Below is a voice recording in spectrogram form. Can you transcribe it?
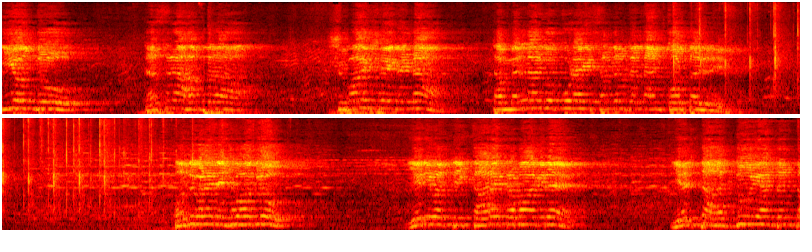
ಈ ಒಂದು ದಸರಾ ಹಬ್ಬದ ಶುಭಾಶಯಗಳನ್ನ ತಮ್ಮೆಲ್ಲರಿಗೂ ಕೂಡ ಈ ಸಂದರ್ಭದಲ್ಲಿ ನಾನು ಕೋರ್ತಾ ಇದ್ದೀನಿ. ಬಂಧುಗಳೇ, ನಿಜವಾಗ್ಲೂ ಏನಿವತ್ತು ಈ ಕಾರ್ಯಕ್ರಮ ಆಗಿದೆ? ಎಂತ ಅದ್ದೂರಿಯಾದಂತ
